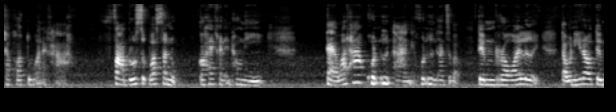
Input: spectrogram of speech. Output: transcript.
เฉพาะตัวนะคะฟาร์มรู้สึกว่าสนุกก็ให้คะแนนเท่านี้ แต่ว่าถ้าคนอื่นอ่านเนี่ยคนอื่นอาจจะแบบเต็มร้อยเลย แต่วันนี้เราเต็ม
